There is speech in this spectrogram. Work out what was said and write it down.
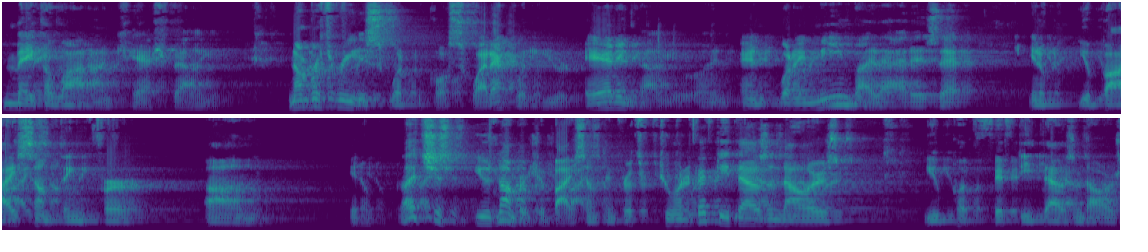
make a lot on cash value. Number three is what we call sweat equity. You're adding value, and, and what I mean by that is that you know you buy something for um, you know let's just use numbers. You buy something for two hundred fifty thousand dollars. You put fifty thousand dollars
